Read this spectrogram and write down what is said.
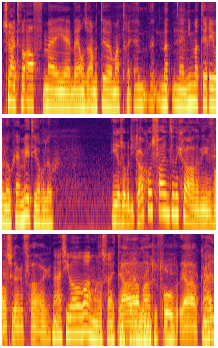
sluiten we af bij, eh, bij onze amateur, mate- eh, met, nee, niet materioloog, hè, meteoroloog. Hier zo bij die kachel is 25 graden in ieder geval, als je dat gaat vragen. Nou, is hij wel warmer als 25 Ja, graden, maar denk ik. voor, ja. Maar eh,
